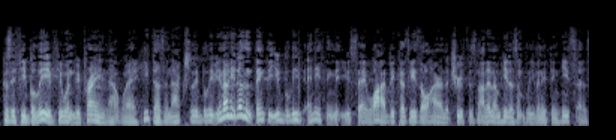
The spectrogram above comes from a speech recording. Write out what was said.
Because if he believed, he wouldn't be praying that way. He doesn't actually believe. You know, he doesn't think that you believe anything that you say. Why? Because he's a liar and the truth is not in him. He doesn't believe anything he says.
